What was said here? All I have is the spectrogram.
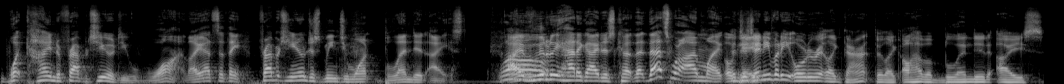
what kind of frappuccino do you want like that's the thing frappuccino just means you want blended iced i've literally had a guy just cut that that's what i'm like okay Does anybody order it like that? They're like, I'll have a blended ice,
